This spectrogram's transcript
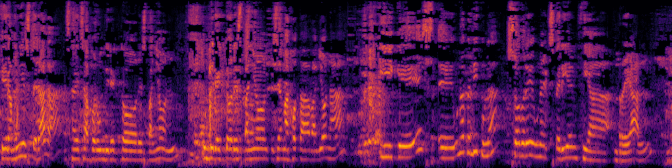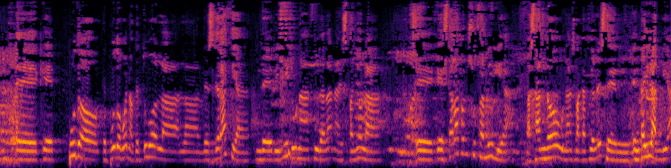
que era muy esperada, está hecha por un director español, un director español que se llama J. Bayona, y que es eh, una película sobre una experiencia real eh, que pudo, que pudo, bueno, que tuvo la, la desgracia de vivir una ciudadana española eh, que estaba con su familia pasando unas vacaciones en, Tailandia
